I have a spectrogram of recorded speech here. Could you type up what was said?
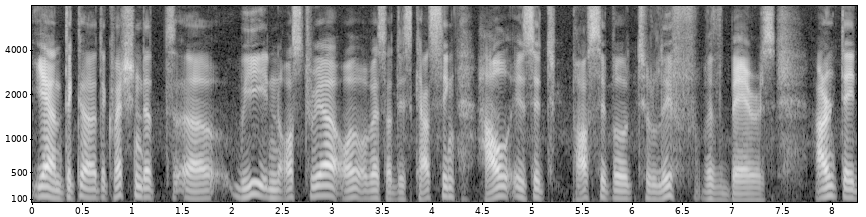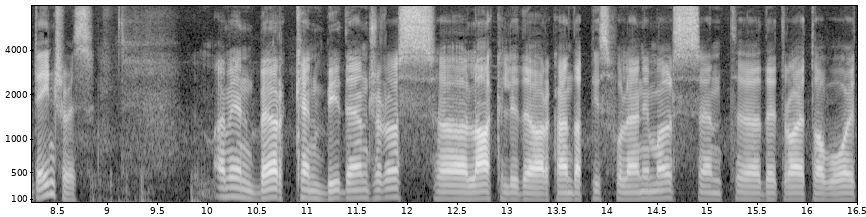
yeah, and the, uh, the question that uh, we in Austria always are discussing how is it possible to live with bears? Aren't they dangerous? I mean, bear can be dangerous. Uh, luckily, they are kind of peaceful animals, and uh, they try to avoid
